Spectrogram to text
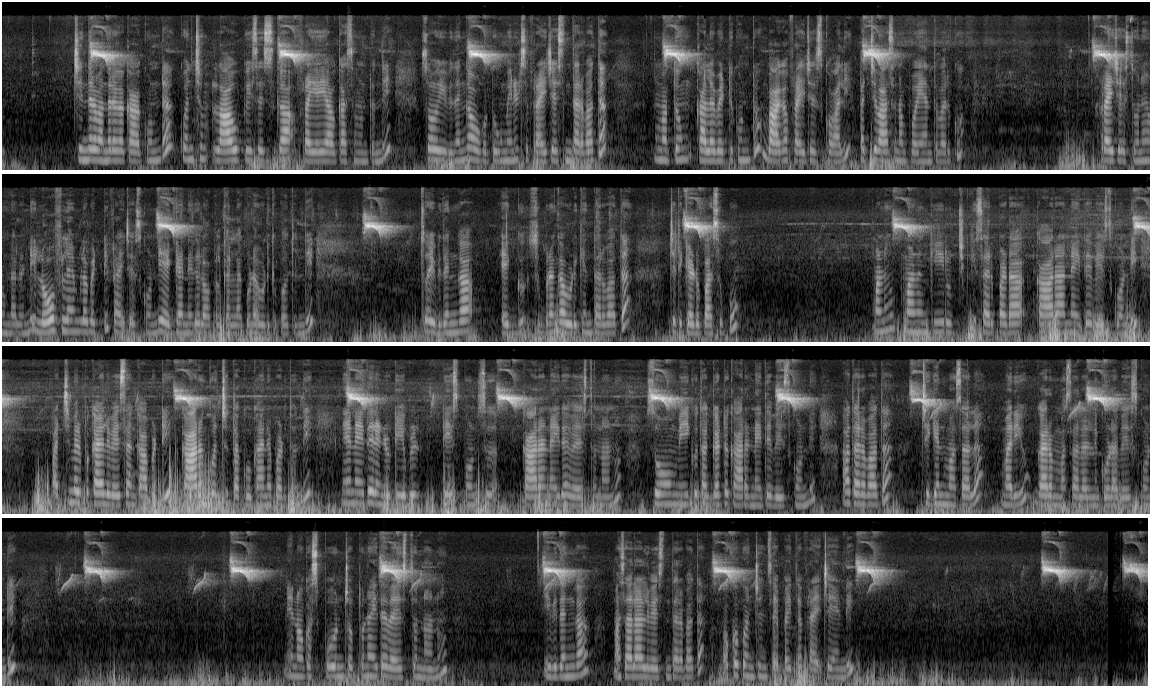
చిందరవందరగా కాకుండా కొంచెం లావు పీసెస్గా ఫ్రై అయ్యే అవకాశం ఉంటుంది. సో ఈ విధంగా ఒక టూ మినిట్స్ ఫ్రై చేసిన తర్వాత మొత్తం కలబెట్టుకుంటూ బాగా ఫ్రై చేసుకోవాలి. పచ్చి వాసన పోయేంత వరకు. ఫ్రై చేస్తూనే ఉండాలండి. లో ఫ్లేమ్లో పెట్టి ఫ్రై చేసుకోండి. ఎగ్ అనేది లోపలికల్లా కూడా ఉడికిపోతుంది. సో ఈ విధంగా ఎగ్ శుభ్రంగా ఉడికిన తర్వాత చిటికెడు పసుపు. మనం మనకి రుచికి సరిపడా కారాన్ని అయితే వేసుకోండి. పచ్చిమిరపకాయలు వేసాం కాబట్టి కారం కొంచెం తక్కువగానే పడుతుంది. నేనైతే రెండు టేబుల్ టీ స్పూన్స్ కారాన్ని అయితే వేస్తున్నాను. సో మీకు తగ్గట్టు కారాన్ని అయితే వేసుకోండి. ఆ తర్వాత చికెన్ మసాలా మరియు గరం మసాలాని కూడా వేసుకోండి. నేను ఒక స్పూన్ చొప్పున అయితే వేస్తున్నాను. ఈ విధంగా మసాలాలు వేసిన తర్వాత ఒక కొంచెం సేపు అయితే ఫ్రై చేయండి.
